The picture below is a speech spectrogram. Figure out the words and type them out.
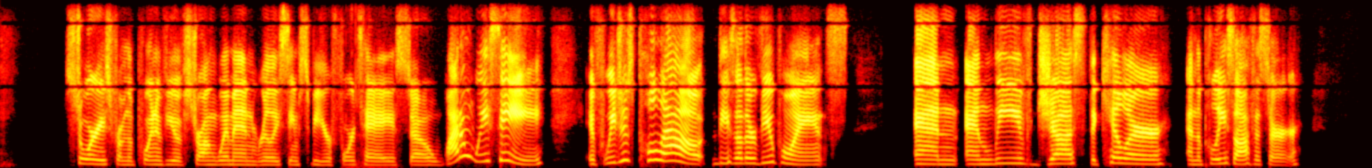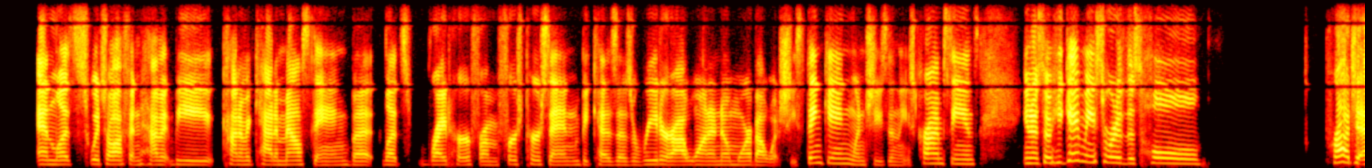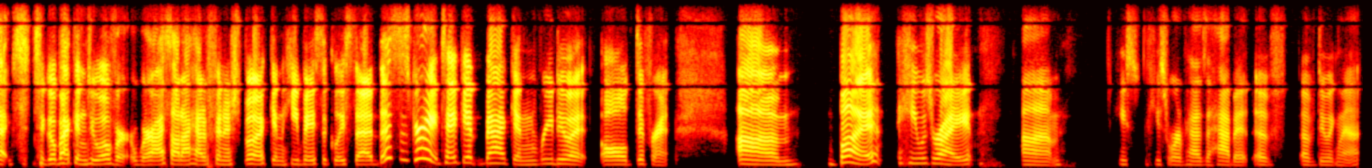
stories from the point of view of strong women really seems to be your forte. So why don't we see if we just pull out these other viewpoints and and leave just the killer and the police officer and let's switch off and have it be kind of a cat and mouse thing but let's write her from first person because as a reader i want to know more about what she's thinking when she's in these crime scenes you know so he gave me sort of this whole project to go back and do over where i thought i had a finished book and he basically said this is great take it back and redo it all different. Um but he was right. Um he's he sort of has a habit of of doing that.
